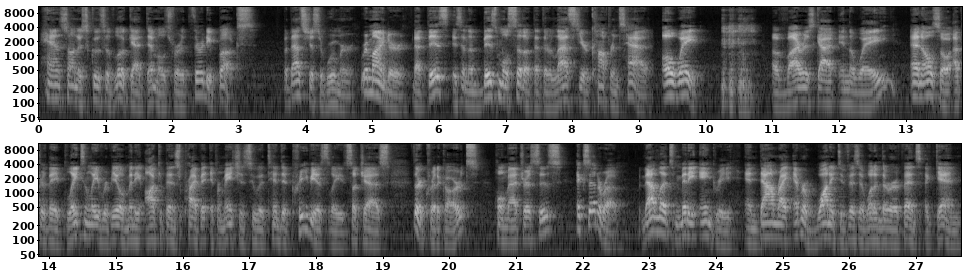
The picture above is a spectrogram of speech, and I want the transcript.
hands-on exclusive look at demos for 30 bucks but that's just a rumor. Reminder that this is an abysmal setup that their last year conference had. Oh, wait, a virus got in the way? And also, after they blatantly revealed many occupants' private information who attended previously, such as their credit cards, home addresses, etc. That led many angry and downright ever wanting to visit one of their events again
